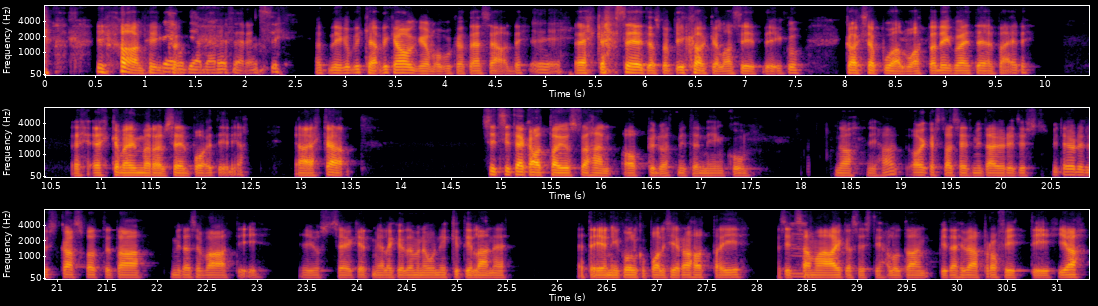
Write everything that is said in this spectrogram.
Ihan niin kuin... tietää referenssi. Että niin kuin mikä, mikä ongelma mukaan tässä on, niin Ei. ehkä se, että jos mä pikakelaan siitä niin kuin kaksi ja puoli vuotta niin kuin eteenpäin, niin eh, ehkä mä ymmärrän sen pointin. Ja, ja ehkä sitten sitä kautta on just vähän oppinut, että miten niin kuin, no ihan oikeastaan se, että mitä yritys, mitä yritys kasvatetaan, mitä se vaatii. Ja just se, että meilläkin on tämmöinen uniikki tilanne, että ei ole niin ulkopuolisia rahoittajia, ja sitten mm. samaan aikaisesti halutaan pitää hyvää profittia ja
